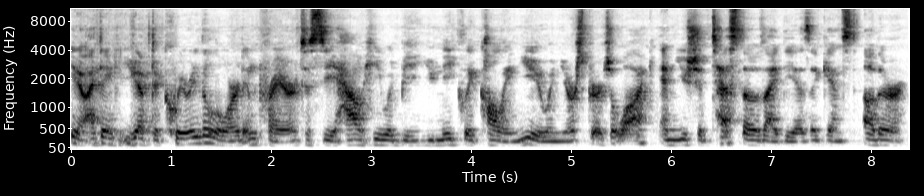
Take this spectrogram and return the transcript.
you know, I think you have to query the Lord in prayer to see how He would be uniquely calling you in your spiritual walk, and you should test those ideas against other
